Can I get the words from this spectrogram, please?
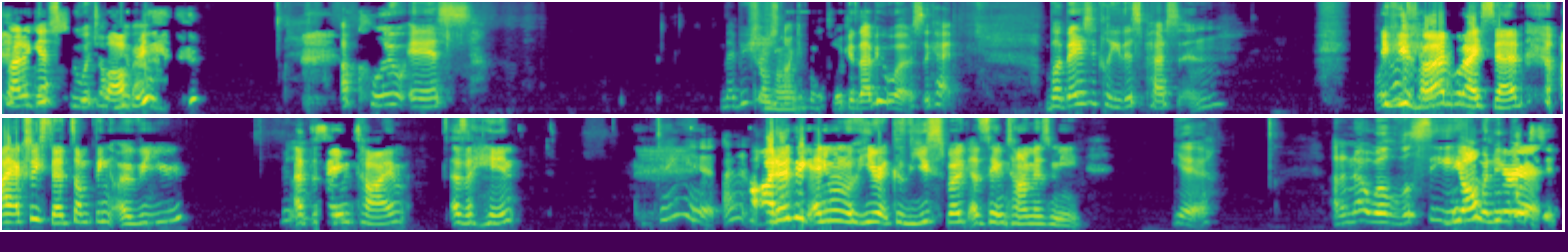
Try to guess who we're talking about. A clue is. Maybe you should just Uh-huh. not give a clue because that'd be worse. Okay. But basically, this person. What If you say? heard what I said, I actually said something over you Really? at the same time as a hint. Dang it. I didn't. I don't think anyone will hear it because you spoke at the same time as me. Yeah. I don't know. We'll, we'll see. We all when hear it.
